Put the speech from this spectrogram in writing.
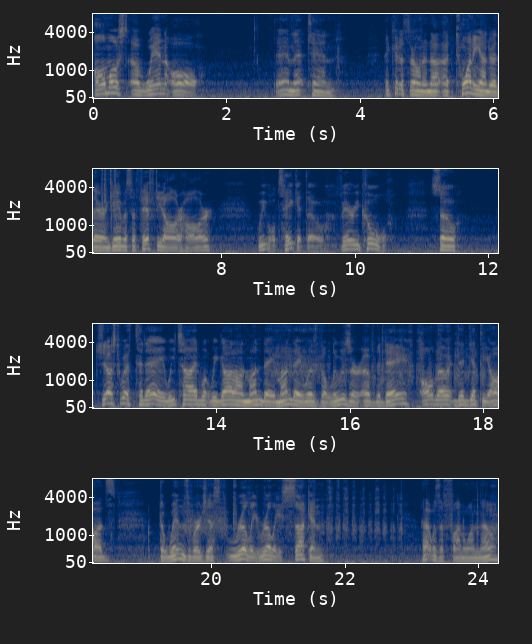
almost a win all. Damn, that 10. They could have thrown a, a 20 under there and gave us a $50 hauler. We will take it though. Very cool. So just with today, we tied what we got on Monday. Monday was the loser of the day. Although it did get the odds, the wins were just really, really sucking. That was a fun one though.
